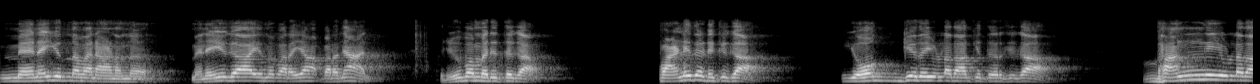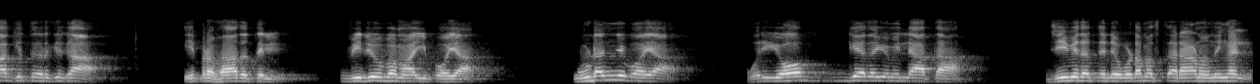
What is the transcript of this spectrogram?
മെനയുന്നവനാണെന്ന്. മെനയുക എന്ന് പറയാ പറഞ്ഞാൽ രൂപം വരുത്തുക പണിതെടുക്കുക യോഗ്യതയുള്ളതാക്കി തീർക്കുക ഭംഗിയുള്ളതാക്കി തീർക്കുക. ഈ പ്രഭാതത്തിൽ വിരൂപമായി പോയ ഉടഞ്ഞു പോയ ഒരു യോഗ്യതയുമില്ലാത്ത ജീവിതത്തിന്റെ ഉടമസ്ഥരാണോ നിങ്ങൾ?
